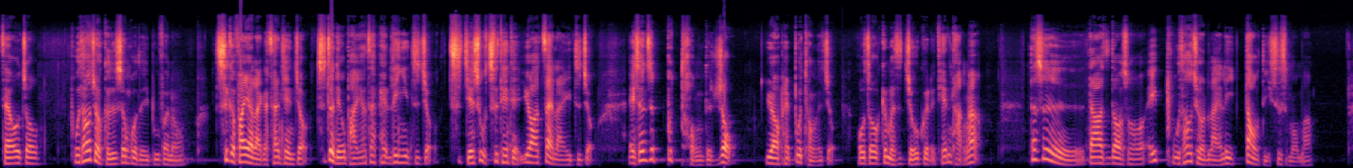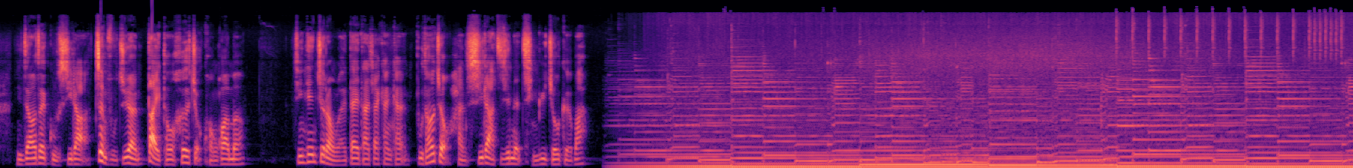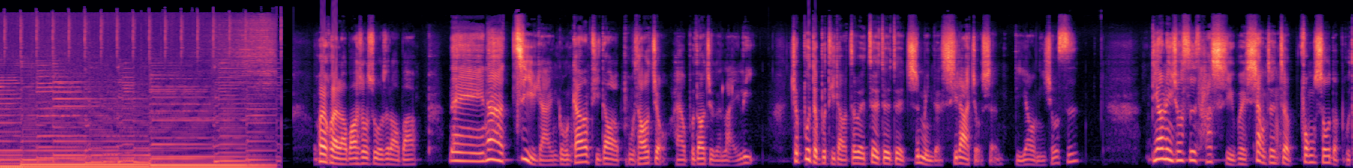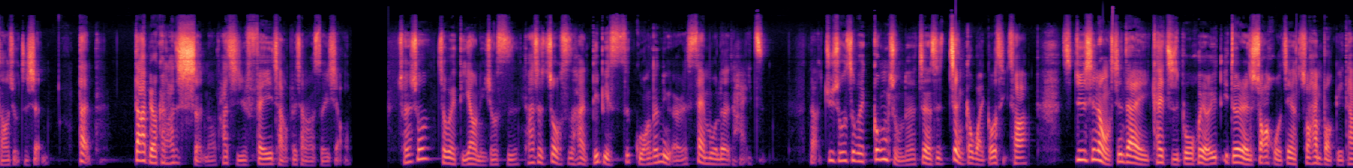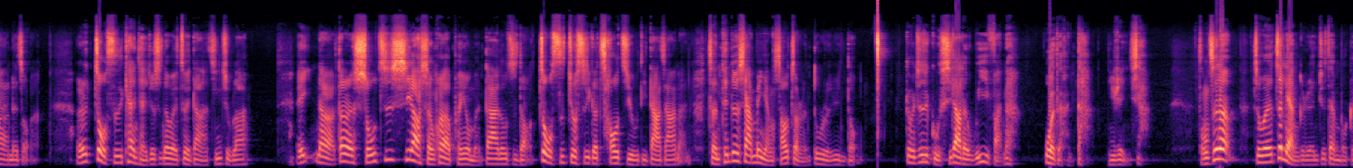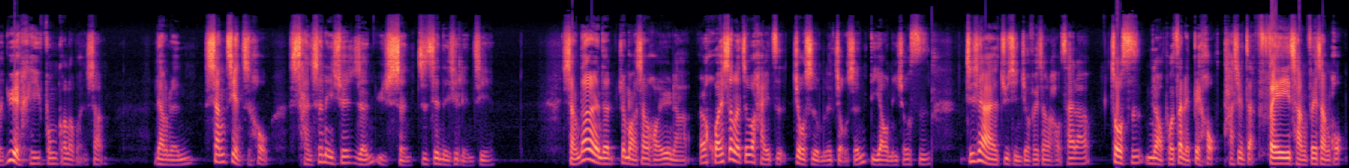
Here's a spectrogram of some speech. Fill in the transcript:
在欧洲，葡萄酒可是生活的一部分哦。吃个饭要来个餐前酒，吃着牛排要再配另一支酒，吃结束吃甜点又要再来一支酒，诶，甚至不同的肉又要配不同的酒。欧洲根本是酒鬼的天堂啊！但是大家知道说，诶，葡萄酒的来历到底是什么吗？你知道在古希腊政府居然带头喝酒狂欢吗？今天就让我来带大家看看葡萄酒和希腊之间的情欲纠葛吧。欢迎回来，老八说书，我是老八。那那既然我们刚刚提到了葡萄酒，还有葡萄酒的来历，就不得不提到这位最最最知名的希腊酒神迪奥尼修斯。迪奥尼修斯他是一位象征着丰收的葡萄酒之神，但大家不要看他是神哦，他其实非常非常的虽小。传说这位迪奥尼修斯他是宙斯和迪比斯国王的女儿塞莫勒的孩子。那据说这位公主呢，真的是正高外勾起刷，就是那种现在开直播会有一一堆人刷火箭、刷汉堡给他的那种啊。而宙斯看起来就是那位最大的金主啦。诶，那当然，熟知希腊神话的朋友们，大家都知道，宙斯就是一个超级无敌大渣男，整天都在下面养烧找人多人运动，根本就是古希腊的吴亦凡呐。握得很大，你忍一下。总之呢，这位这两个人就在某个月黑风高的晚上，两人相见之后，产生了一些人与神之间的一些连接。想当然的，就马上怀孕了，而怀上了这位孩子，就是我们的酒神迪奥尼修斯。接下来的剧情就非常的好猜啦。宙斯，你老婆在你背后，她现在非常非常火。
